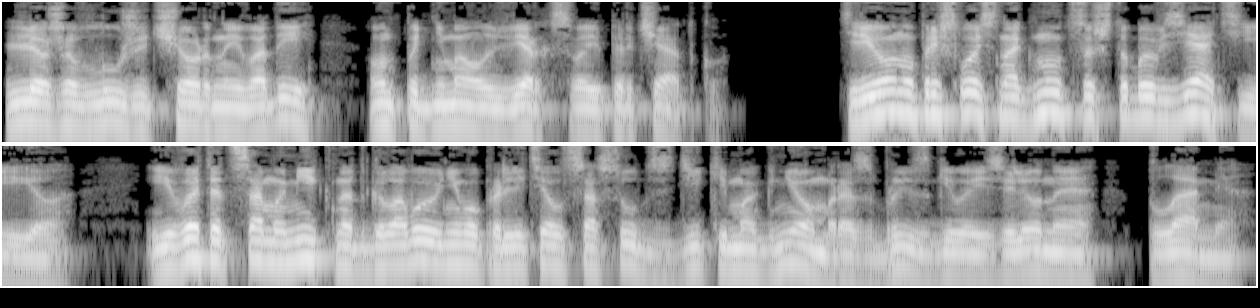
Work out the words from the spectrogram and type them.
Лежа в луже черной воды, он поднимал вверх свою перчатку. Тириону пришлось нагнуться, чтобы взять ее, и в этот самый миг над головой у него пролетел сосуд с диким огнем, разбрызгивая зеленое пламя.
